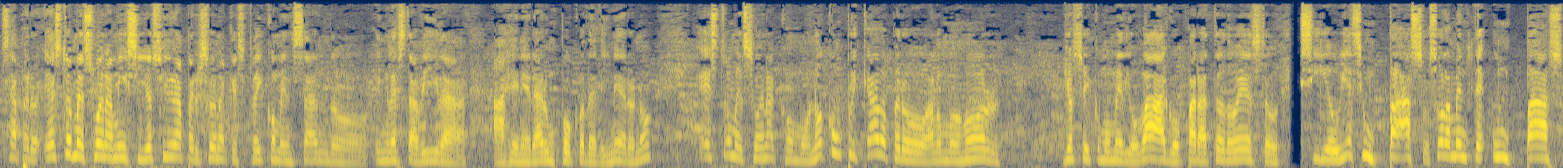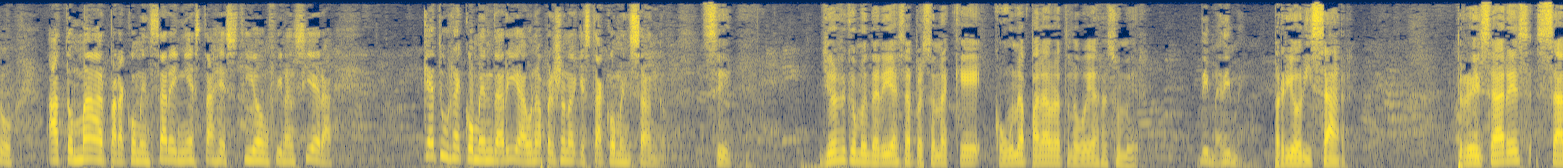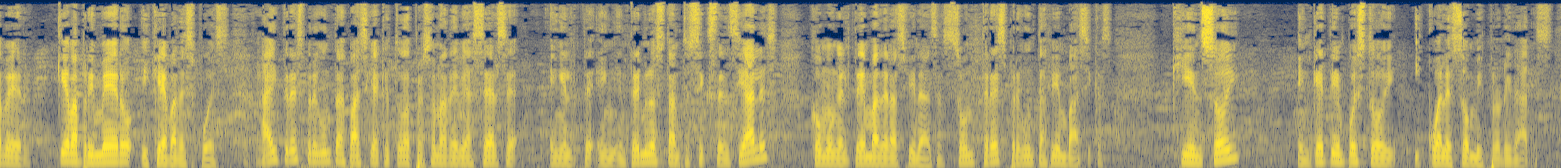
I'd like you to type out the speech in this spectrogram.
O sea, pero esto me suena a mí, si yo soy una persona que estoy comenzando en esta vida a generar un poco de dinero, ¿no? Esto me suena como, no complicado, pero a lo mejor yo soy como medio vago para todo esto. Si hubiese un paso, solamente un paso a tomar para comenzar en esta gestión financiera, ¿qué tú recomendarías a una persona que está comenzando? Sí, yo recomendaría a esa persona que con una palabra te lo voy a resumir. Dime, dime. Priorizar. Priorizar es saber qué va primero y qué va después. Hay tres preguntas básicas que toda persona debe hacerse en, el en, en términos tanto existenciales como en el tema de las finanzas. Son tres preguntas bien básicas. ¿Quién soy? ¿En qué tiempo estoy? ¿Y cuáles son mis prioridades?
